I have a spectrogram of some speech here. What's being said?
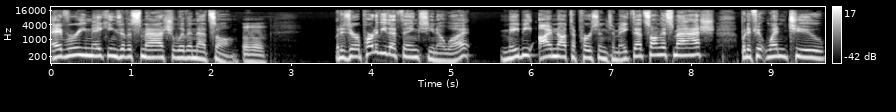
Every makings of a smash live in that song. Mm-hmm. But is there a part of you that thinks, you know what? Maybe I'm not the person to make that song a smash, but if it went to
